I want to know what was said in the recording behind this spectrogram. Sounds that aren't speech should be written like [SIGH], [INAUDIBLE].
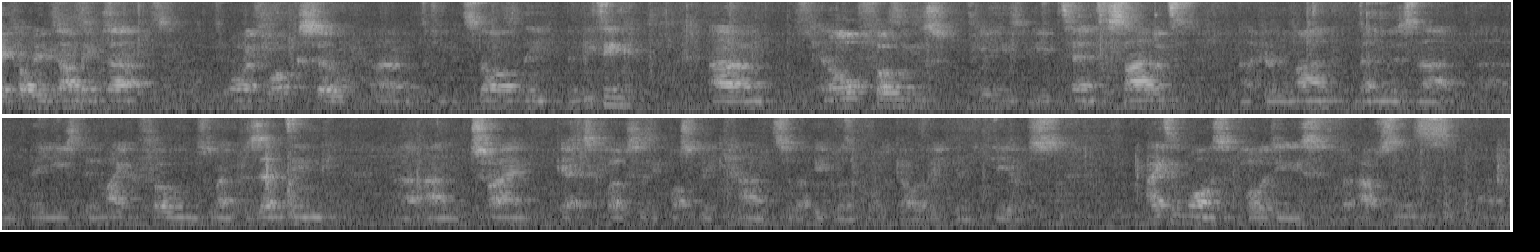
Okay, colleagues, I think that's one o'clock, so um, we can start the, the meeting. Um, can all phones please be turned to silent? And I can remind members that um, they use their microphones when presenting uh, and try and get as close as they possibly can so that people in the public gallery can hear us. Item one is apologies for absence. Um?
